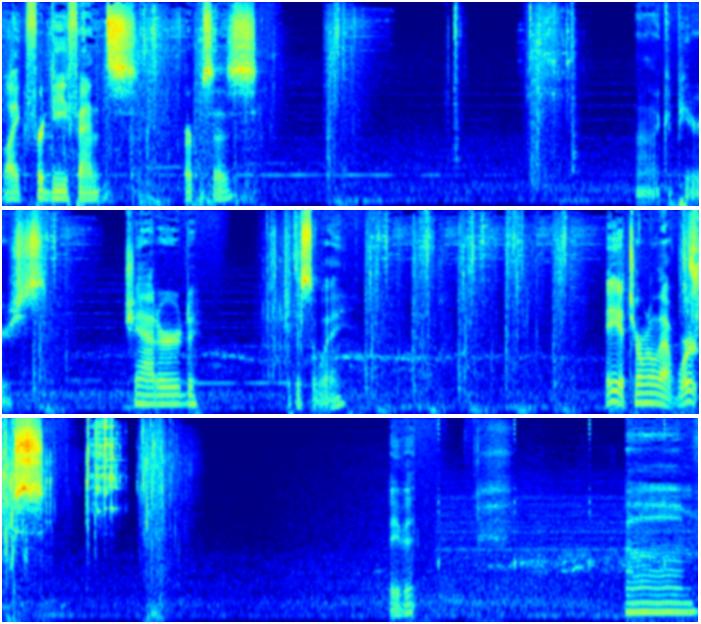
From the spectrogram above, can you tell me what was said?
like for defense purposes. Uh, the computer's shattered. Put this away. Hey, a terminal that works. Save it. Um.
